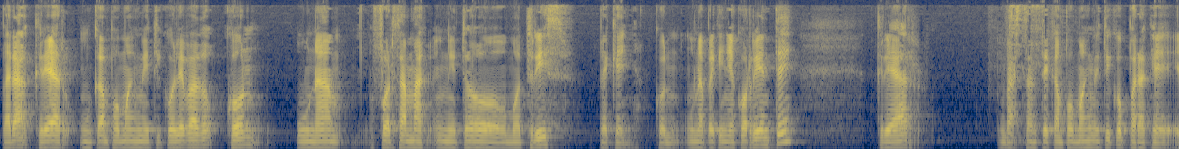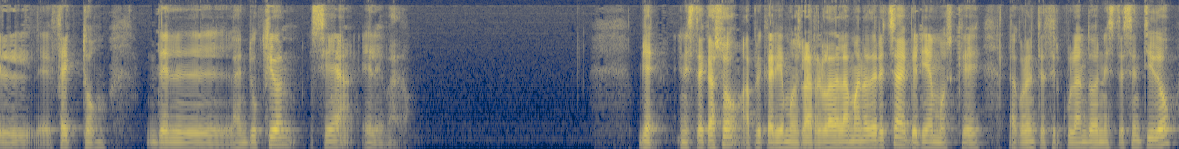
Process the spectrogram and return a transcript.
para crear un campo magnético elevado con una fuerza magnetomotriz pequeña. Con una pequeña corriente crear bastante campo magnético para que el efecto de la inducción sea elevado. Bien, en este caso aplicaríamos la regla de la mano derecha y veríamos que la corriente circulando en este sentido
